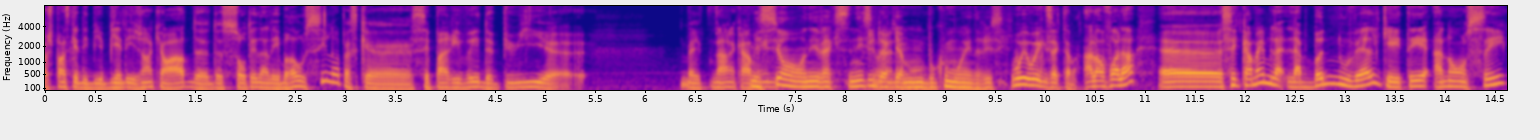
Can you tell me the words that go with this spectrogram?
je pense qu'il y a des- bien des gens qui ont hâte de, de se sauter dans les bras aussi, là, parce que c'est pas arrivé depuis euh, maintenant quand Mais même. si on est vacciné, c'est vrai qu'il y a beaucoup moins de risques. Oui, oui, exactement. Alors voilà, euh, c'est quand même la, la bonne nouvelle qui a été annoncée.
